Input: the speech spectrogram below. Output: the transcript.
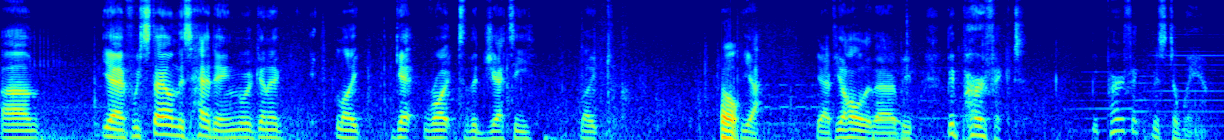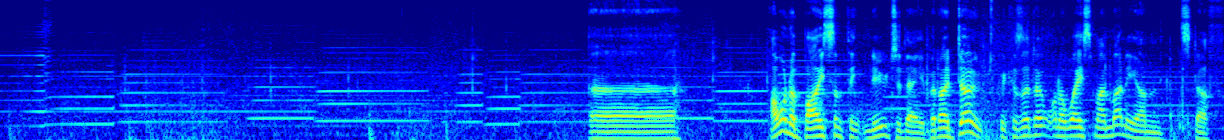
Um, yeah, if we stay on this heading, we're gonna like get right to the jetty. Like, Cool. yeah, yeah. If you hold it there, it'd be be perfect. Be perfect, Mister Wham. Uh, I want to buy something new today, but I don't because I don't want to waste my money on stuff.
